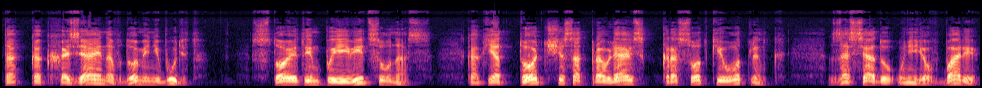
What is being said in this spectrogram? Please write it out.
так как хозяина в доме не будет. Стоит им появиться у нас, как я тотчас отправляюсь к красотке Отлинг, засяду у нее в баре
